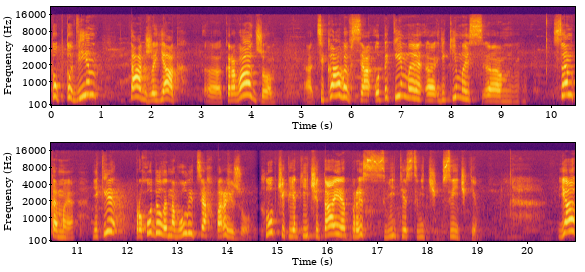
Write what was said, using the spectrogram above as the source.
Тобто він, так же як е, Караваджо, е, цікавився отакими е, якимись ем, сценками, які проходили на вулицях Парижу. Хлопчик, який читає при світі свіч... свічки. Я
